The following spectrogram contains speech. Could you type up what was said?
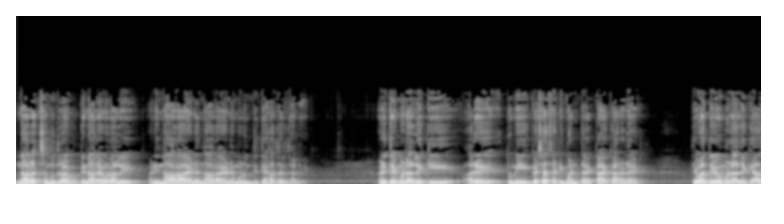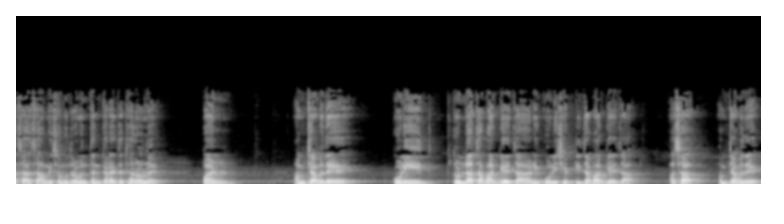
नारद समुद्रा किनाऱ्यावर आले आणि नारायण नारायण म्हणून तिथे हजर झाले. आणि ते म्हणाले की अरे तुम्ही कशासाठी भांडताय? काय कारण आहे? तेव्हा देव म्हणाले की असं असं आम्ही समुद्रमंथन करायचं ठरवलं आहे पण आमच्यामध्ये कोणी तोंडाचा भाग घ्यायचा आणि कोणी शेपटीचा भाग घ्यायचा असं आमच्यामध्ये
